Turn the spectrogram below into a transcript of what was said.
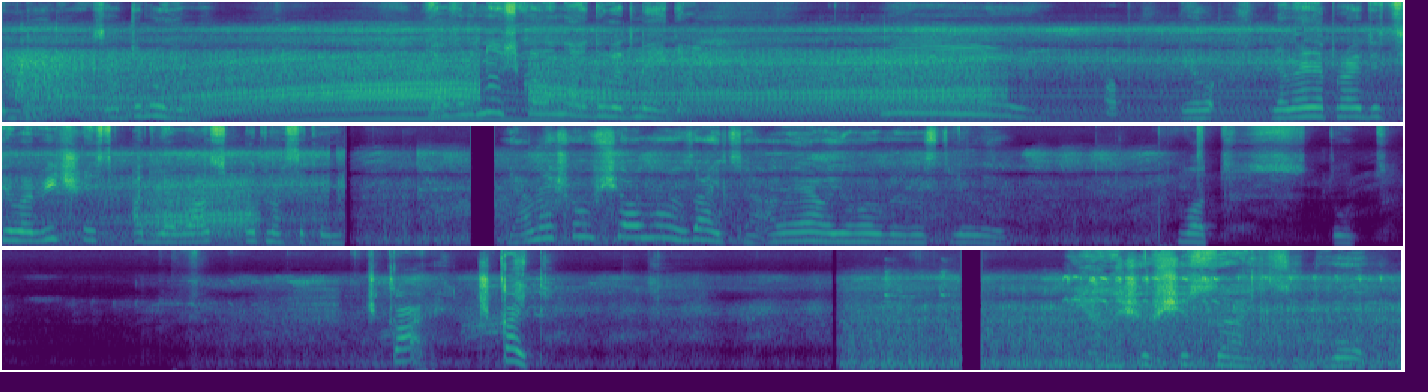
і за другим. Я вернусь, коли знайду ведмедя. Для- мене пройде ціла вічність, а для вас одна секунда. Я знайшов ще одного зайця, але я його вже застрілив. От тут. Чекай, чекайте. Я знайшов ще зайця. Вот.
